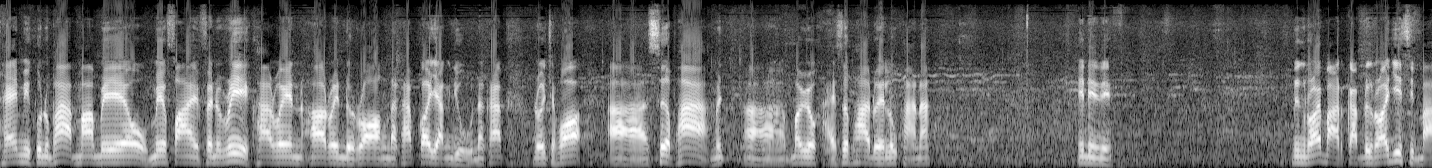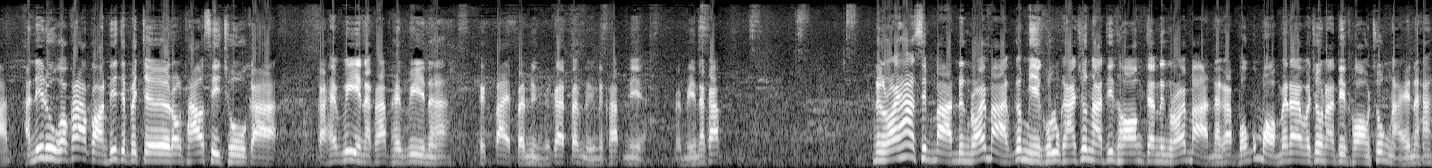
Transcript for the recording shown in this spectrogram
แท้มีคุณภาพมาเวลเมฟายเฟนรี่คาร์เรนอาร์เรนเดอรองนะครับก็ยังอยู่นะครับโดยเฉพาะาเสื้อผ้าอ่ามาเวลขายเสื้อผ้าด้วยลูกค้านะนี่นี่นี่หนึ่งร้อยบาทกับ 120 บาท อันนี้ดูคร่าวๆก่อนที่จะไปเจอรองเท้าซีชูกับกับเฮฟวี่นะครับเฮฟวี่นะฮะใกล้ๆแป๊บหนึ่งใกล้ๆแป๊บหนึ่งนะครับนี่แบบนี้นะครับ 150 บาท 100 บาทก็มีคุณลูกค้าช่วงนาทีทองจะ 100 บาทนะครับผมก็บอกไม่ได้ว่าช่วงนาทีทองช่วงไหนนะฮะ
